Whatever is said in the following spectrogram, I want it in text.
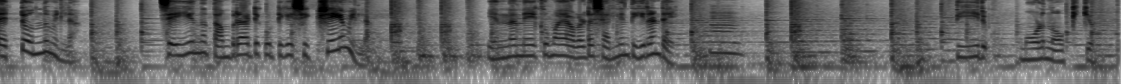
തെറ്റൊന്നുമില്ല. ചെയ്യുന്ന തമ്പുരാട്ടിക്കുട്ടിക്ക് ശിക്ഷയുമില്ല. എന്നേക്കുമായി അവളുടെ ശല്യം തീരണ്ടേ. തീരും. മോൾ നോക്കിക്കോ.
